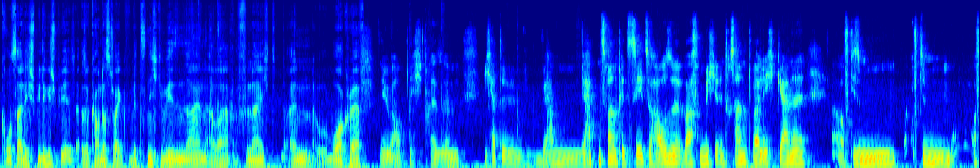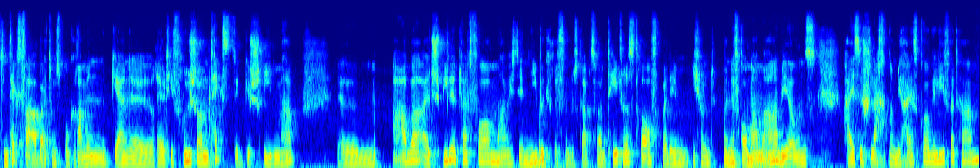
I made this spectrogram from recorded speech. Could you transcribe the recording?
großartig Spiele gespielt? Also Counter-Strike wird es nicht gewesen sein, aber vielleicht ein Warcraft? Nee, überhaupt nicht. Also ähm, ich hatte, wir haben, wir hatten zwar einen PC zu Hause, war für mich interessant, weil ich gerne auf diesem, auf dem, auf den Textverarbeitungsprogrammen gerne relativ früh schon Texte geschrieben habe. Ähm, aber als Spieleplattform habe ich den nie begriffen. Es gab zwar ein Tetris drauf, bei dem ich und meine Frau Mama, wir uns heiße Schlachten um die Highscore geliefert haben.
